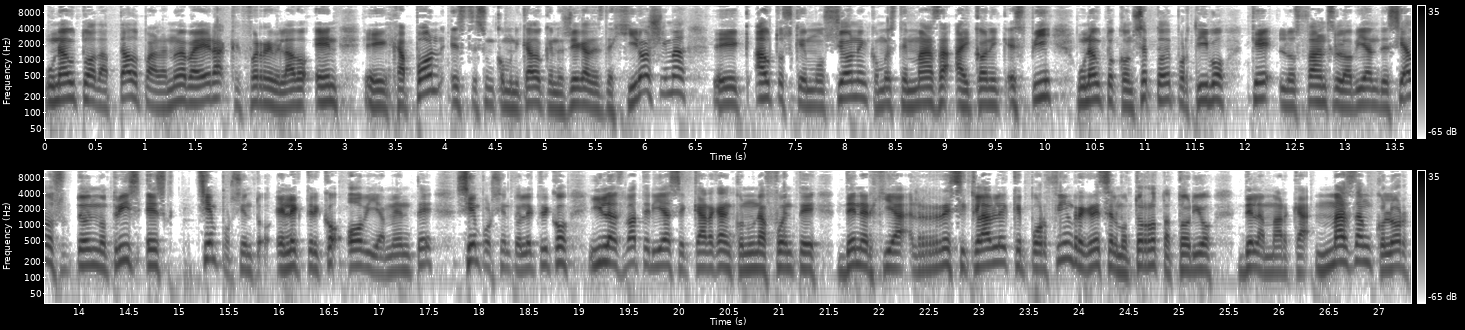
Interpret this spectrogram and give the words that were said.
un auto adaptado para la nueva era que fue revelado en, Japón. Este es un comunicado que nos llega desde Hiroshima. Eh, autos que emocionen como este Mazda Iconic SP, un auto concepto deportivo que los fans lo habían deseado. Su motriz es 100% eléctrico, obviamente, 100% eléctrico, y las baterías se cargan con una fuente de energía reciclable que por fin regresa el motor rotatorio de la marca Mazda, un color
